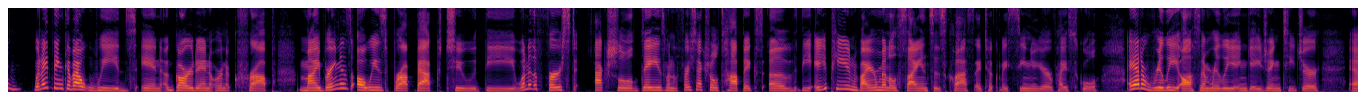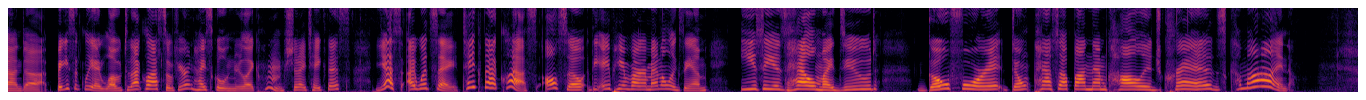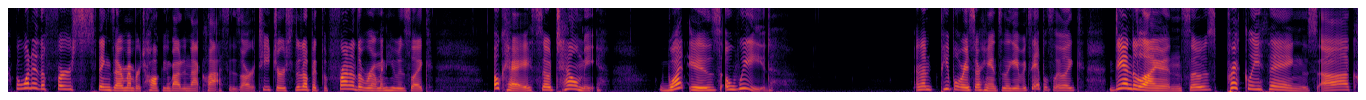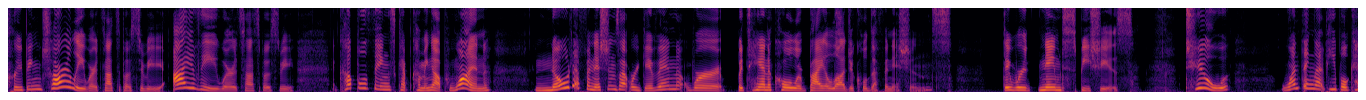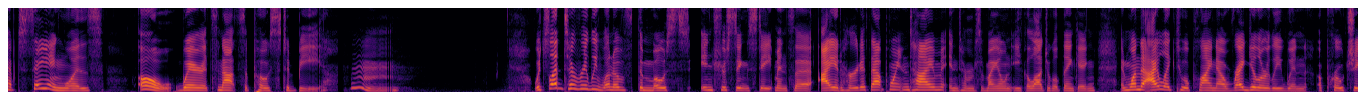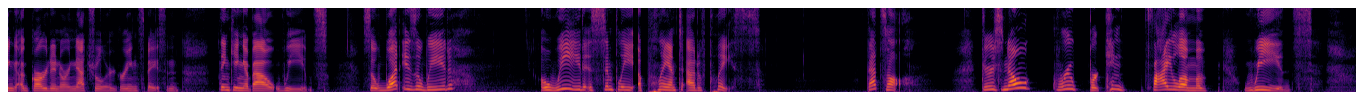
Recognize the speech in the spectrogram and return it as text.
kind. When I think about weeds in a garden or in a crop, my brain is always brought back to the one of the first actual days, one of the first actual topics of the AP Environmental Sciences class I took my senior year of high school. I had a really awesome, really engaging teacher, and uh, basically I loved that class. So if you're in high school and you're like, hmm, should I take this? Yes, I would say take that class. Also, the AP Environmental exam, easy as hell, my dude. Go for it. Don't pass up on them college creds. Come on. But one of the first things I remember talking about in that class is our teacher stood up at the front of the room and he was like, Okay, so tell me, what is a weed? And then people raised their hands and they gave examples. They're like dandelions, those prickly things, uh, creeping Charlie, where it's not supposed to be, ivy, where it's not supposed to be. A couple things kept coming up. One, no definitions that were given were botanical or biological definitions. They were named species. Two, one thing that people kept saying was, oh, where it's not supposed to be. Hmm. Which led to really one of the most interesting statements that I had heard at that point in time in terms of my own ecological thinking, and one that I like to apply now regularly when approaching a garden or natural or green space and thinking about weeds. So, what is a weed? A weed is simply a plant out of place. That's all. There's no group or king phylum of weeds.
